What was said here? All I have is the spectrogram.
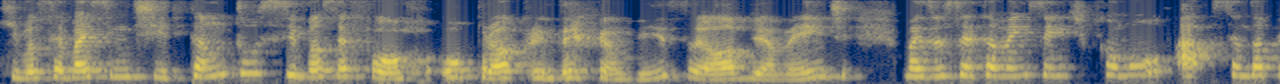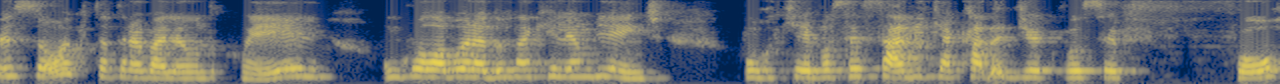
que você vai sentir tanto se você for o próprio intercambista, obviamente, mas você também sente como a, sendo a pessoa que está trabalhando com ele, um colaborador naquele ambiente, porque você sabe que a cada dia que você for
